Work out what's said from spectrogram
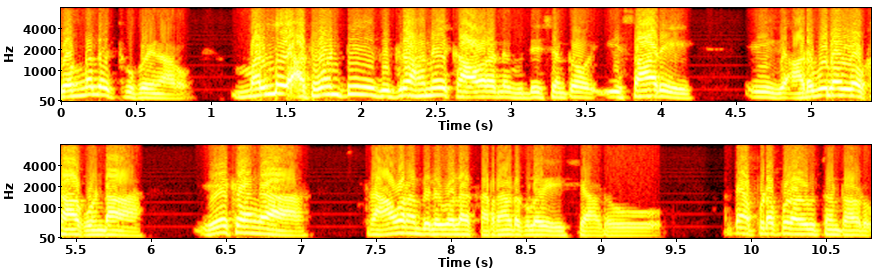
దొంగలు ఎత్తుకుపోయినారు. మళ్ళీ అటువంటి విగ్రహమే కావాలనే ఉద్దేశంతో ఈసారి ఈ అడవులలో కాకుండా ఏకంగా శ్రావణ బెలుగుల కర్ణాటకలో వేశాడు. అంటే అప్పుడప్పుడు అడుగుతుంటాడు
